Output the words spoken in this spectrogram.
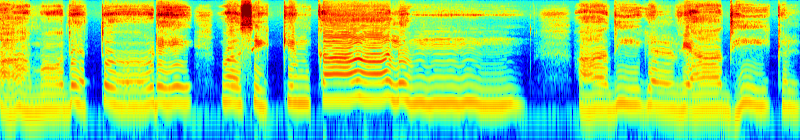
ആമോദത്തോടെ വസിക്കും കാലം. ആദികൾ വ്യാധികൾ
